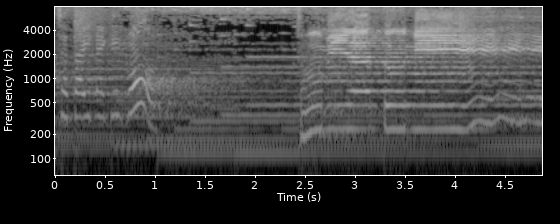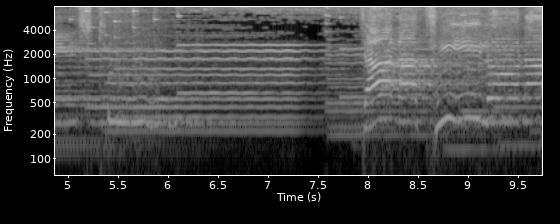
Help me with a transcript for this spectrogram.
আচ্ছা তাই নাকি গো? তুমি এত নিষ্ঠুর জানা ছিল না।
